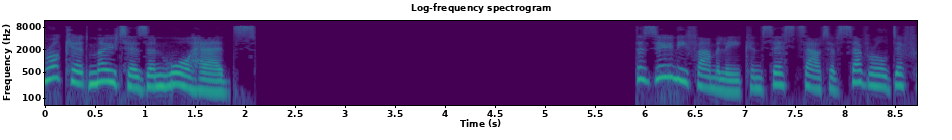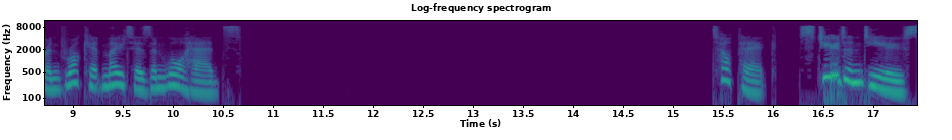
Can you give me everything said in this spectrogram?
Rocket motors and warheads The Zuni family consists out of several different rocket motors and warheads. Topic: Student use.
